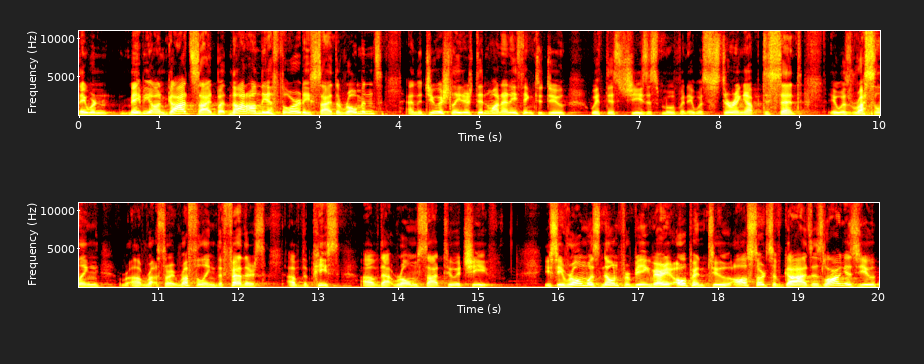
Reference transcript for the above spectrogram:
they were maybe on God's side, but not on the authority side. The Romans and the Jewish leaders didn't want anything to do with this Jesus movement. It was stirring up dissent. It was rustling, uh, ru- sorry, ruffling the feathers of the peace of that Rome sought to achieve. You see, Rome was known for being very open to all sorts of gods as long as you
